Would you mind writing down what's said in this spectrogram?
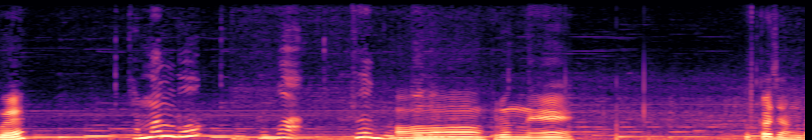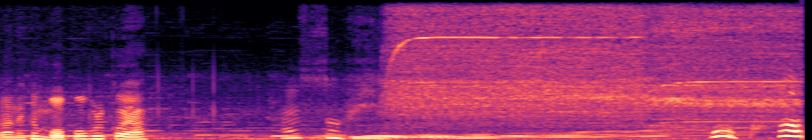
왜? 잠만보 못 뽑아. 저는 못 되겠네. 아, 그렇네. 끝까지 안 가네. 그럼 뭐 뽑을 거야? 할수 없이. 오, 어,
